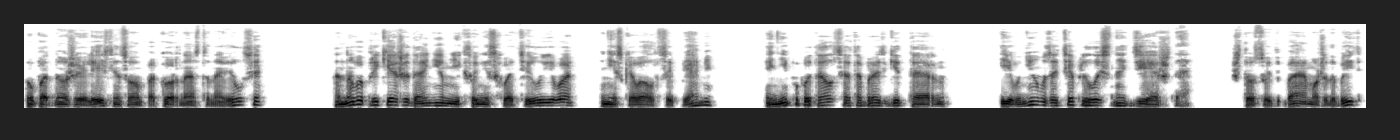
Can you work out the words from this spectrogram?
У подножия лестницы он покорно остановился, но вопреки ожиданиям никто не схватил его, не сковал цепями, не попытался отобрать гитерн, и в нем затеплилась надежда, что судьба, может быть,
